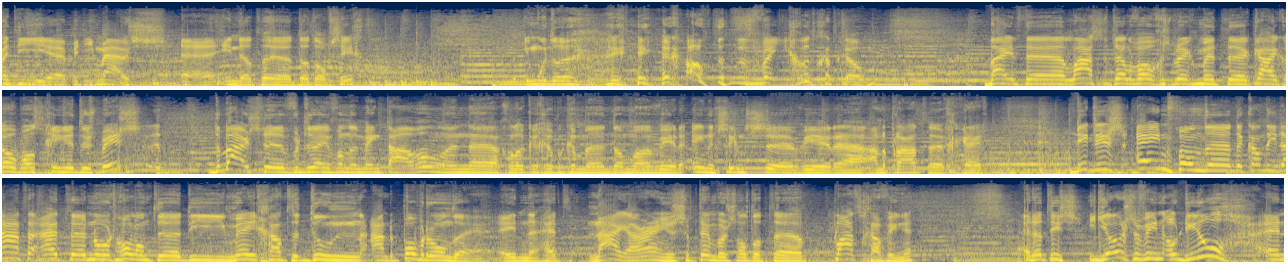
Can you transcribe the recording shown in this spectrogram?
met die, eh, met die muis eh, in dat, eh, dat opzicht. Ik, hoop dat het een beetje goed gaat komen. Bij het laatste telefoongesprek met eh Kai Koopmans ging het dus mis. De muis verdween van de mengtafel. En gelukkig heb ik hem dan weer enigszins weer aan de praat gekregen. Dit is een van de, de kandidaten uit Noord-Holland die mee gaat doen aan de popronde in het najaar. In september zal dat plaats gaan vinden. En dat is Josephine Odile. En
